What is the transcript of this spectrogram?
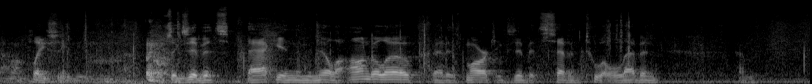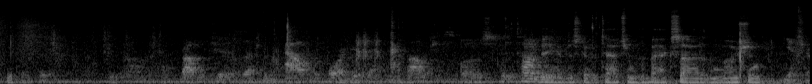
I'm placing those exhibits back in the manila envelope that is marked Exhibit 7 to 11. Um, Probably should have left them out before I did that, My apologies. Well, For the time being, I'm just going to attach them to the back side of the motion, Yes, sir.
